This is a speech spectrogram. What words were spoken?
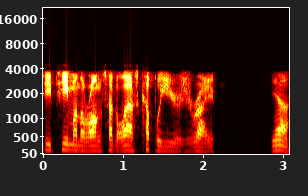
SEC team on the wrong side the last couple of years. You're right. Yeah.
